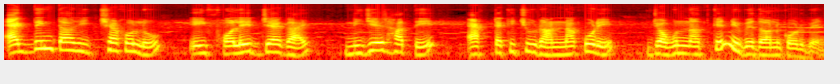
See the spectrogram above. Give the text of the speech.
একদিন তার ইচ্ছা হলো এই ফলের জায়গায় নিজের হাতে একটা কিছু রান্না করে জগন্নাথকে নিবেদন করবেন।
